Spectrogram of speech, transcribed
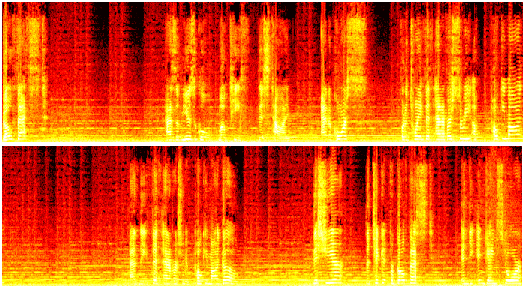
Go Fest has a musical motif this time. And of course, for the 25th anniversary of Pokemon and the 5th anniversary of Pokemon Go, this year, the ticket for Go Fest in the in-game store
